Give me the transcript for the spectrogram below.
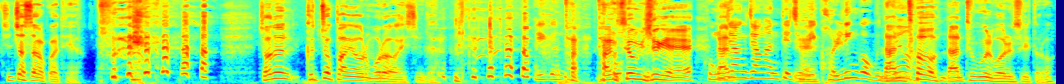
진짜 싸울 것 같아요. 저는 그쪽 방향으로 몰아가겠습니다. 이건 방송 중에 공장장한테 저희 예. 걸린 거거든요. 난투, 난투극을 벌일 수 있도록.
